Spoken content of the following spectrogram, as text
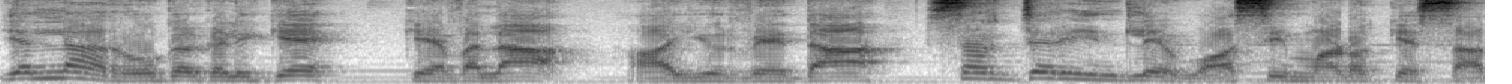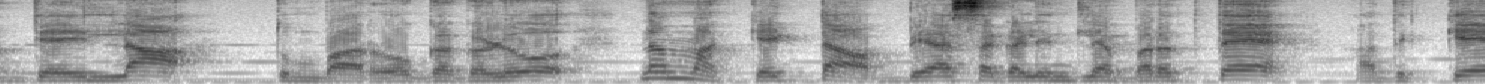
ಎಲ್ಲ ರೋಗಗಳಿಗೆ ಕೇವಲ ಆಯುರ್ವೇದ ಸರ್ಜರಿಯಿಂದಲೇ ವಾಸಿ ಮಾಡೋಕೆ ಸಾಧ್ಯ ಇಲ್ಲ. ತುಂಬಾ ರೋಗಗಳು ನಮ್ಮ ಕೆಟ್ಟ ಅಭ್ಯಾಸಗಳಿಂದಲೇ ಬರುತ್ತೆ. ಅದಕ್ಕೆ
